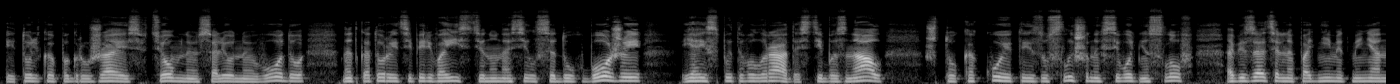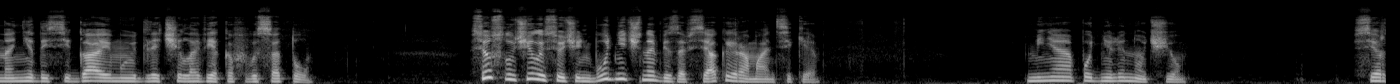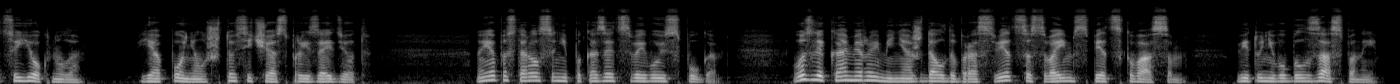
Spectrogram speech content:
И только погружаясь в темную соленую воду, над которой теперь воистину носился Дух Божий, я испытывал радость, ибо знал, что какое-то из услышанных сегодня слов обязательно поднимет меня на недосягаемую для человеков высоту. Все случилось очень буднично, безо всякой романтики. Меня подняли ночью. Сердце ёкнуло. Я понял, что сейчас произойдет. Но я постарался не показать своего испуга. Возле камеры меня ждал добросвет со своим спецквасом. Вид у него был заспанный.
